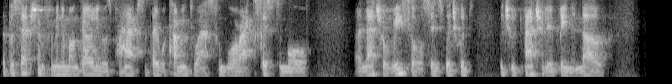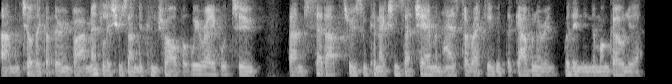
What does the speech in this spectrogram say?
the perception from Inner Mongolia was perhaps that they were coming to ask for more access to more uh, natural resources, which would which would naturally have been a no um, until they got their environmental issues under control. But we were able to um, set up through some connections that chairman has directly with the governor in, within Inner Mongolia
